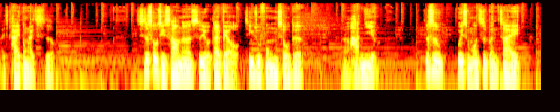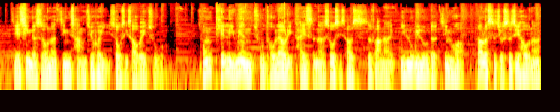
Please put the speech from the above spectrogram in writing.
来开动来吃哦。吃寿喜烧呢是有代表庆祝丰收的呃含义哦，这是为什么日本在节庆的时候呢，经常就会以寿喜烧为主。从田里面锄头料理开始呢，寿喜烧吃法呢一路一路的进化。到了十九世纪后呢，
